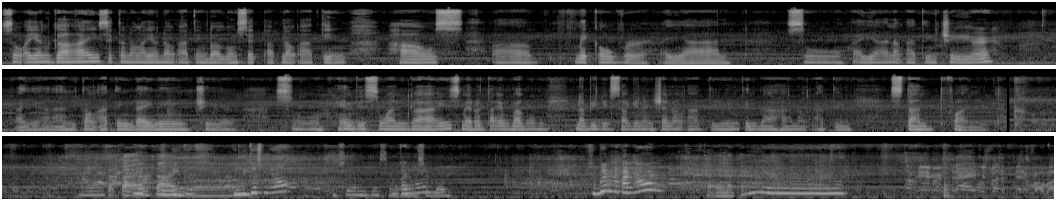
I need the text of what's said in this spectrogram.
So, ayan guys, ito na ngayon ang ating bagong setup ng ating house uh, makeover. Ayan. So, ayan ang ating chair. Ayan, ito ang ating dining chair. So, in this one guys, meron tayong bagong nabili sa ginansya ng ating tindahan ng ating stand fan. Ayan, kakain tayo. Tumigas niyo? Gusto lang ba sa Kanon. subay? Subay mo kanon. Kain na tayo.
